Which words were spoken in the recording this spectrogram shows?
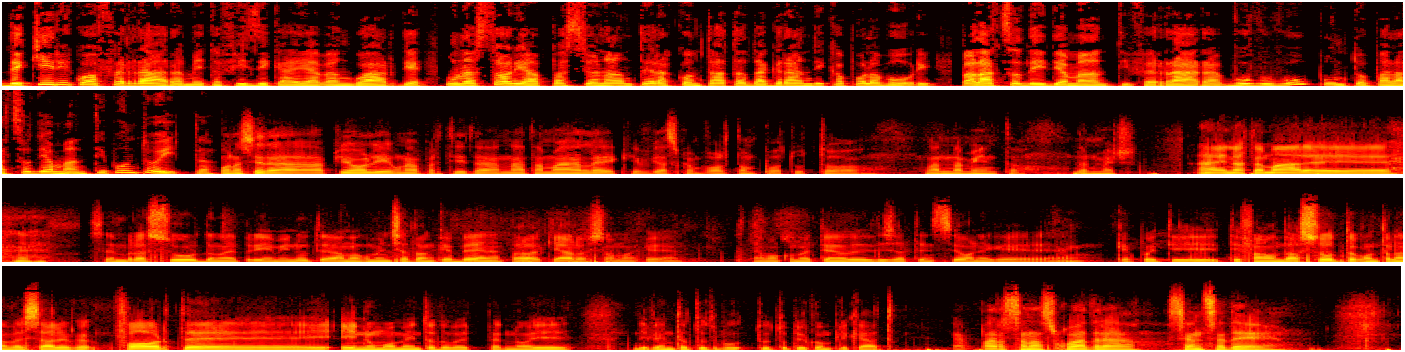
De Chirico a Ferrara, metafisica e avanguardie, una storia appassionante raccontata da grandi capolavori. Palazzo dei Diamanti, Ferrara, www.palazzodiamanti.it. Buonasera Pioli, una partita nata male che vi ha sconvolto un po' tutto l'andamento del match. Ah, è nata male, sembra assurdo, ma ai primi minuti avevamo cominciato anche bene, però è chiaro insomma che stiamo commettendo delle disattenzioni che, che poi ti, ti, fanno andare sotto contro un avversario forte e, e, in un momento dove per noi diventa tutto, tutto più complicato. È apparsa una squadra senza idee,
